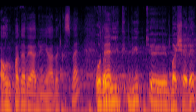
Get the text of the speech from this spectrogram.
Avrupa'da veya dünyada kısmen. O da Ve- büyük büyük e, başarı.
